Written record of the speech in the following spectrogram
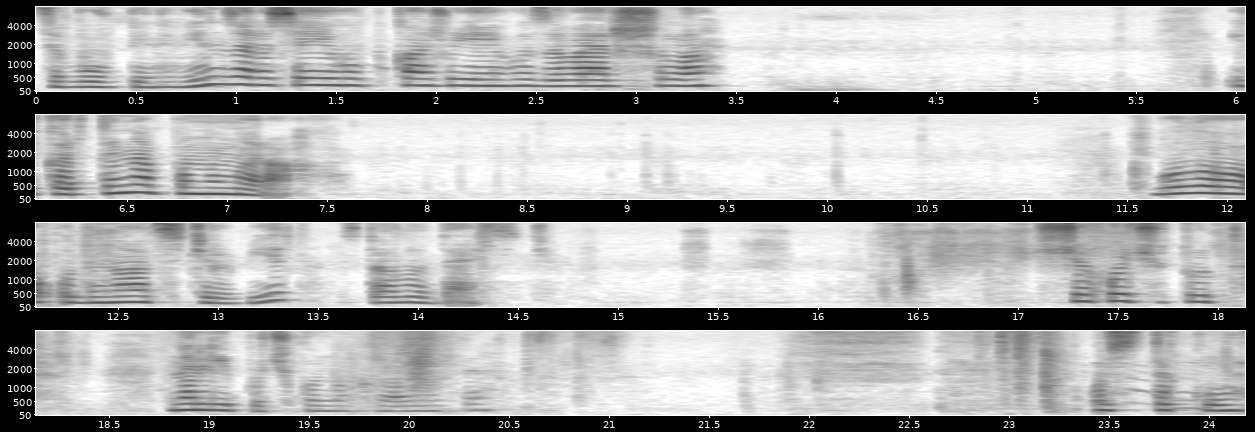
Це був пінгвін, зараз я його покажу, я його завершила. І картина по номерах. Було 11 робіт, стало 10. Ще хочу тут наліпочку наклеїти. Ось таку.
